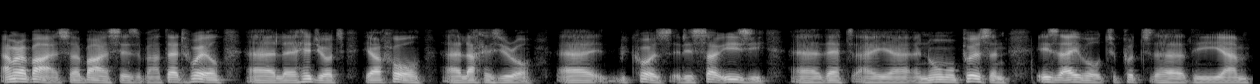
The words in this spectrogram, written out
Amar Abai, so Abai says about that, well, uh, lehedyot yachol uh, because it is so easy uh, that a, a normal person is able to put the um,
